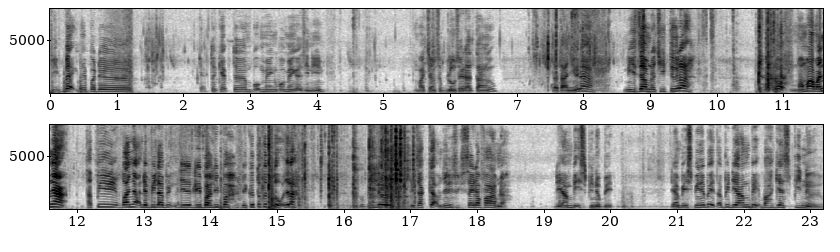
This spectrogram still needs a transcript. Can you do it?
feedback daripada kapten-kapten boatman-boatman kat sini. Macam sebelum saya datang tu dah tanya dah. Nizam dah cerita dah. Kok mama banyak tapi banyak dia bila dia libah-libah dia ketuk-ketuk je lah. So, bila dia cakap macam ni saya dah faham dah. Dia ambil spinner bait. Dia ambil spinner bait tapi dia ambil bahagian spinner tu.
